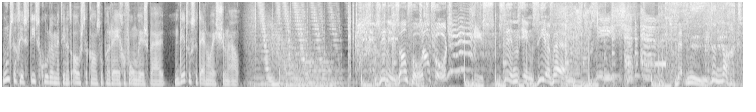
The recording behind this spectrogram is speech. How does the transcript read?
Woensdag is het iets koeler met in het oosten kans op een regen- of onweersbui. Dit was het NOS Journaal. Zin in Zandvoort, Zandvoort is zin in ZFM. ZFM. Met nu de nacht.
